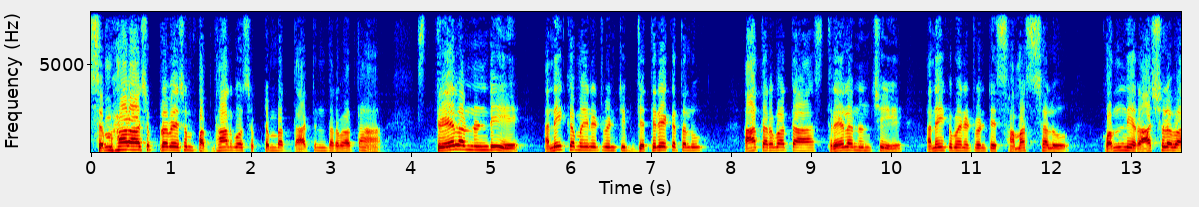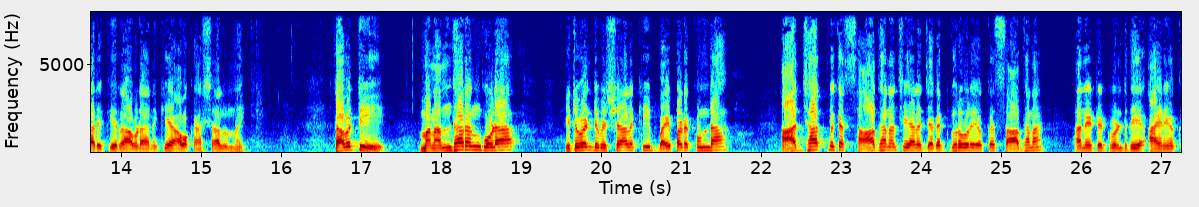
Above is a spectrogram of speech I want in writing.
సింహరాశి ప్రవేశం పద్నాలుగో సెప్టెంబర్ దాటిన తర్వాత స్త్రీల నుండి అనేకమైనటువంటి వ్యతిరేకతలు ఆ తర్వాత స్త్రీల నుంచి అనేకమైనటువంటి సమస్యలు కొన్ని రాశుల వారికి రావడానికి అవకాశాలు ఉన్నాయి. కాబట్టి మనందరం కూడా ఇటువంటి విషయాలకి భయపడకుండా ఆధ్యాత్మిక సాధన చేయాలి. జగద్గురువుల యొక్క సాధన అనేటటువంటిది ఆయన యొక్క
